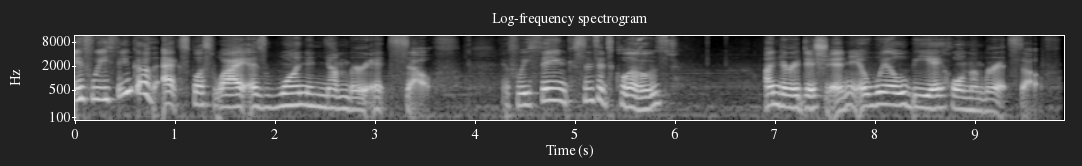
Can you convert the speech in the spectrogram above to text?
if we think of x plus y as one number itself, if we think, since it's closed, under addition, it will be a whole number itself.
